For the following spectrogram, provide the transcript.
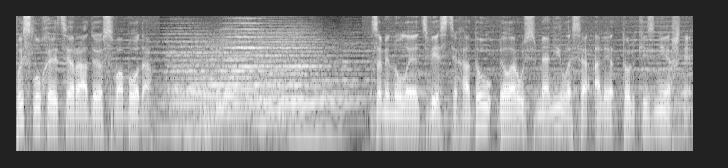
Вы слухаеце радыё свабода. За мінулыя 200 гадоў Беларусь змянілася, але толькі знешне.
